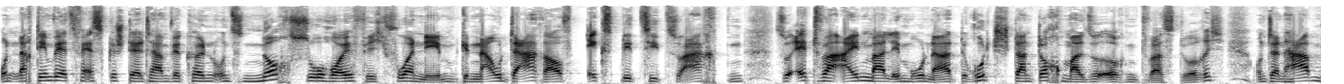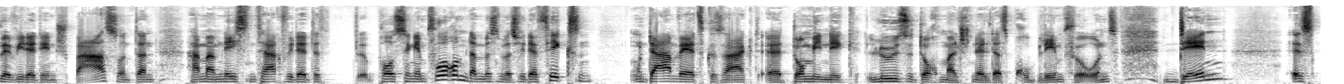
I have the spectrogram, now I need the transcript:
Und nachdem wir jetzt festgestellt haben, wir können uns noch so häufig vornehmen, genau darauf explizit zu achten, so etwa einmal im Monat rutscht dann doch mal so irgendwas durch und dann haben wir wieder den Spaß und dann haben wir am nächsten Tag wieder das Posting im Forum, dann müssen wir es wieder fixen. Und da haben wir jetzt gesagt, äh, Dominik, löse doch mal schnell das Problem für uns. Denn es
